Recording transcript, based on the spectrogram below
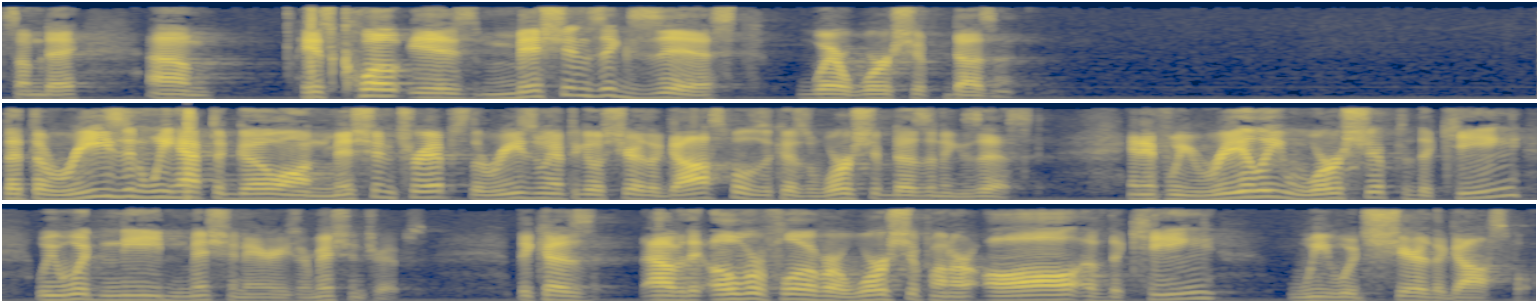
someday. Um, his quote is Missions exist where worship doesn't. That the reason we have to go on mission trips, the reason we have to go share the gospel is because worship doesn't exist. And if we really worshiped the King, we wouldn't need missionaries or mission trips. Because out of the overflow of our worship on our all of the King, we would share the gospel.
